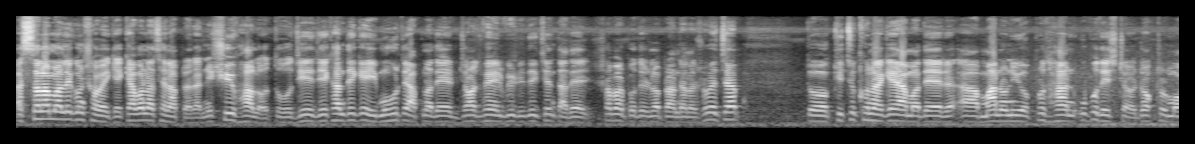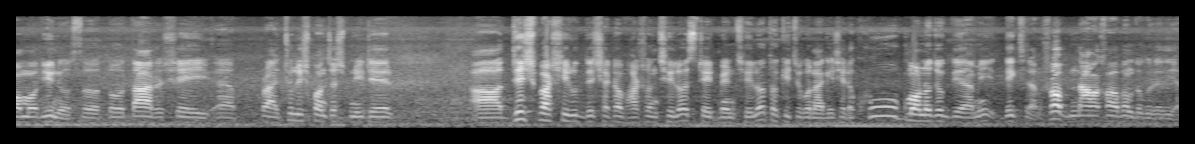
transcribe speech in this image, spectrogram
আসসালামু আলাইকুম সবাইকে। কেমন আছেন আপনারা? নিশ্চয়ই ভালো। তো যে যেখান থেকে এই মুহূর্তে আপনাদের জর্জ ভাইয়ের ভিডিও দেখছেন, তাদের সবার প্রতি রইল প্রাণঢালা শুভেচ্ছা। তো কিছুক্ষণ আগে আমাদের মাননীয় প্রধান উপদেষ্টা ডক্টর মোহাম্মদ ইউনুস, তো- তো তার সেই প্রায় চল্লিশ পঞ্চাশ মিনিটের দেশবাসীর উদ্দেশ্যে একটা ভাষণ ছিল স্টেটমেন্ট ছিল। তো কিছুক্ষণ আগে সেটা খুব মনোযোগ দিয়ে আমি দেখছিলাম। সব নাওয়া খাওয়া বন্ধ করে দিয়ে।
